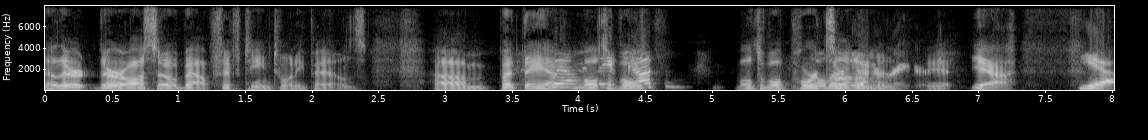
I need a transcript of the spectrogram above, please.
Now they're they're also about 15, 20 pounds, um, but they have Well, multiple multiple ports on them. And, yeah, Yeah.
